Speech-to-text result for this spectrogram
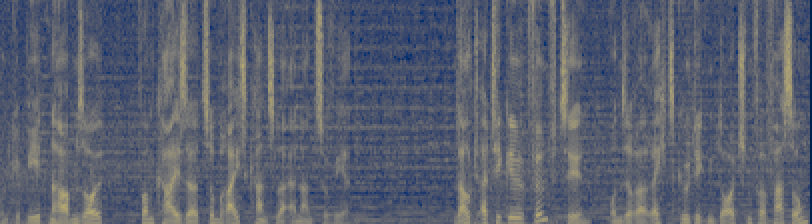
und gebeten haben soll, vom Kaiser zum Reichskanzler ernannt zu werden. Laut Artikel 15 unserer rechtsgültigen deutschen Verfassung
